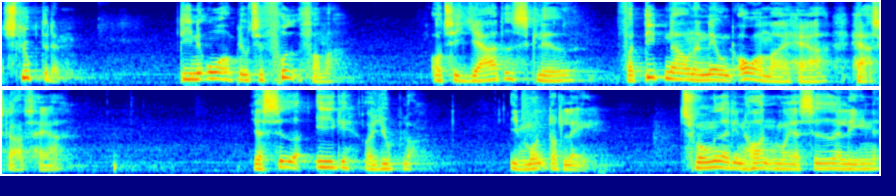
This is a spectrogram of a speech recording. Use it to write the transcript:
slugte dem. Dine ord blev til fryd for mig, og til hjertets glæde. For dit navn er nævnt over mig, Herre, herskers Herre. Jeg sidder ikke og jubler i mundret lag. Tvunget af din hånd må jeg sidde alene,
